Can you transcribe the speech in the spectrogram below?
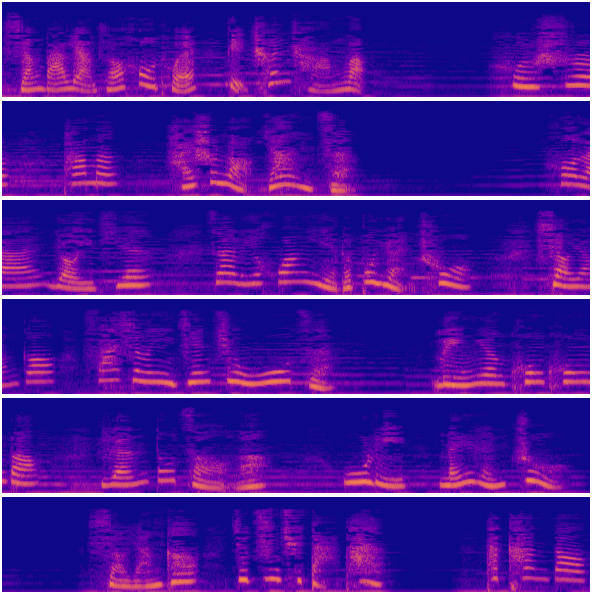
想把两条后腿给抻长了。可是他们还是老样子。后来有一天，在离荒野的不远处，小羊羔发现了一间旧屋子，里面空空的，人都走了，屋里没人住。小羊羔就进去打探。他看到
